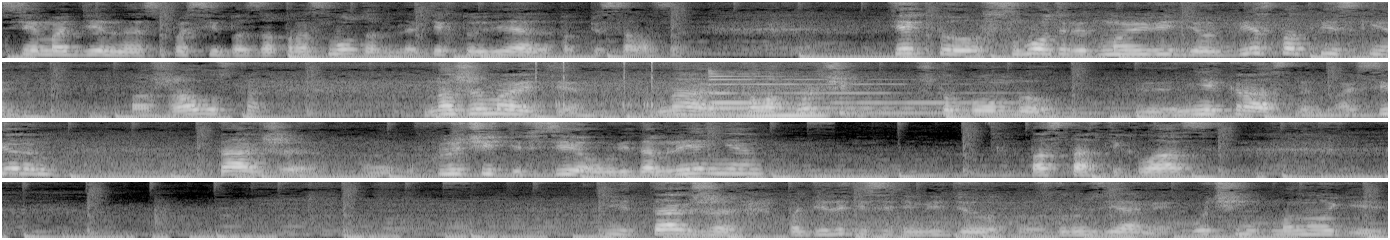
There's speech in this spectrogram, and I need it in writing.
Всем отдельное спасибо за просмотр для тех, кто реально подписался. Те, кто смотрит мое видео без подписки, пожалуйста, нажимайте на колокольчик, чтобы он был э, не красным, а серым. Также э, включите все уведомления, поставьте класс. И также поделитесь этим видео с друзьями. Очень многие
